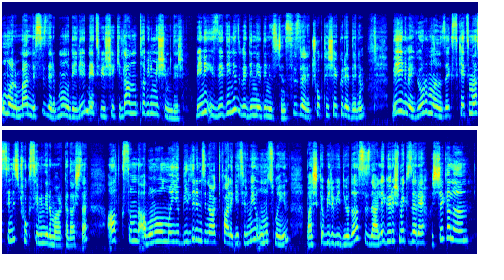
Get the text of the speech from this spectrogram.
Umarım ben de sizlere bu modeli net bir şekilde anlatabilmişimdir. Beni izlediğiniz ve dinlediğiniz için sizlere çok teşekkür ederim. Beğeni ve yorumlarınızı eksik etmezseniz çok sevinirim arkadaşlar. Alt kısımda abone olmayı, bildirim zilini aktif hale getirmeyi unutmayın. Başka bir videoda sizlerle görüşmek üzere. Hoşçakalın.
